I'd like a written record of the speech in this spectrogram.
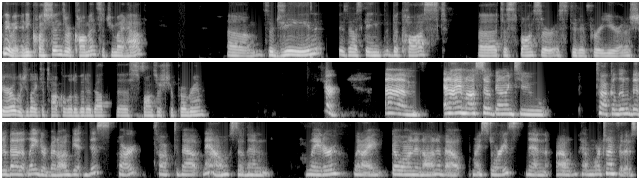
anyway, any questions or comments that you might have? Um, so Jean is asking the cost uh, to sponsor a student for a year. And Cheryl, would you like to talk a little bit about the sponsorship program? Sure. Um, and I'm also going to talk a little bit about it later, but I'll get this part talked about now. So then later, when I go on and on about my stories, then I'll have more time for those.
